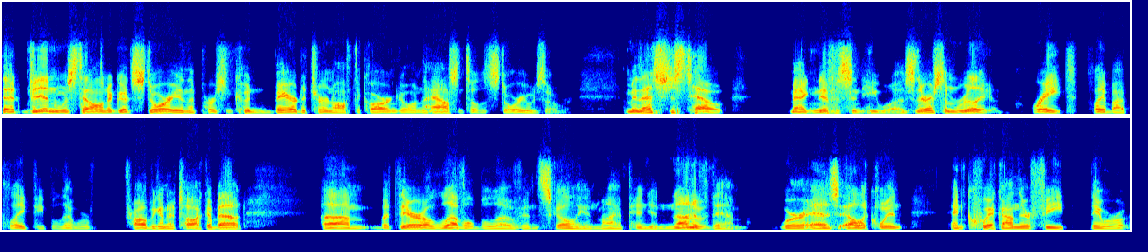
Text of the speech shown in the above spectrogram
that Vin was telling a good story and the person couldn't bear to turn off the car and go in the house until the story was over. I mean, that's just how magnificent he was. There are some really great play by play people that we're probably going to talk about, um, but they're a level below Vin Scully, in my opinion. None of them were as eloquent and quick on their feet they were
